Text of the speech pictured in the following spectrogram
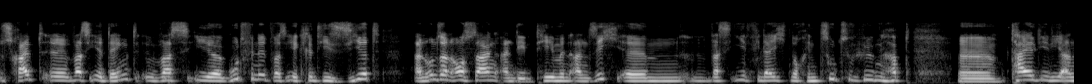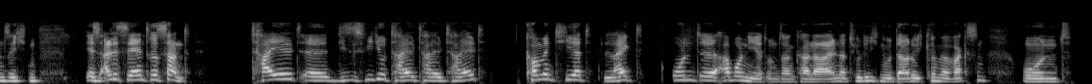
schreibt, äh, was ihr denkt, was ihr gut findet, was ihr kritisiert an unseren Aussagen, an den Themen an sich, ähm, was ihr vielleicht noch hinzuzufügen habt. Äh, teilt ihr die Ansichten. Ist alles sehr interessant. Teilt äh, dieses Video, teilt, teilt, teilt, kommentiert, liked und äh, abonniert unseren Kanal. Natürlich, nur dadurch können wir wachsen und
